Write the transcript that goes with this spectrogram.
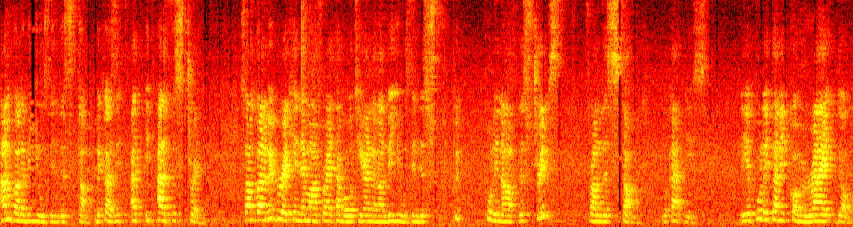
I'm going to be using the stalk because it, it has the strength. So I'm going to be breaking them off right about here and I'm going to be using this, pulling off the strips from the stalk. Look at this. You pull it and it come right down.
